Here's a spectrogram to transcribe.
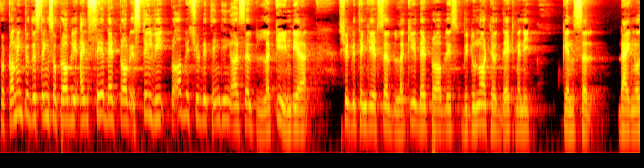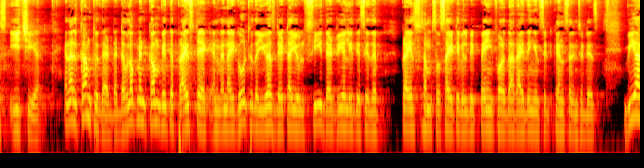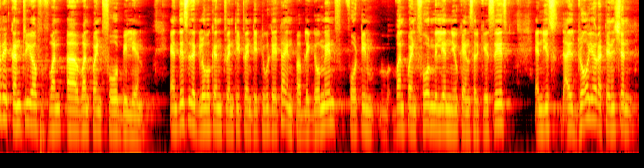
So coming to this thing, so probably I'll say that probably still we probably should be thinking ourselves lucky India should be thinking itself lucky that probably we do not have that many cancer diagnosed each year. And I'll come to that. The development come with the price tag. And when I go to the US data, you'll see that really this is a price some society will be paying for the rising cancer incidence. We are a country of one, uh, 1.4 billion. And this is a Globocan 2022 data in public domain, 14, 1.4 million new cancer cases. And you, I'll draw your attention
